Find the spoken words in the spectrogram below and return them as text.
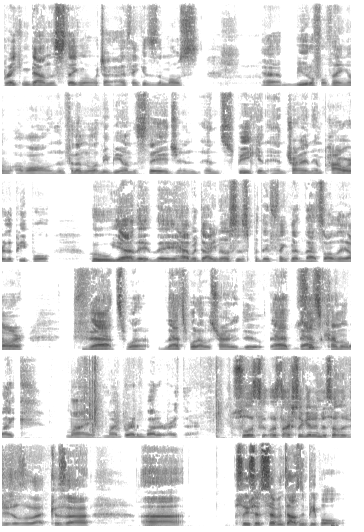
breaking down the stigma, which I, I think is the most uh, beautiful thing of, of all. And for them to let me be on the stage and, and speak and, and try and empower the people who yeah they they have a diagnosis but they think that that's all they are. That's what that's what i was trying to do. That that's so, kind of like my my bread and butter right there. So let's let's actually get into some of the details of that because uh uh so you said 7000 people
